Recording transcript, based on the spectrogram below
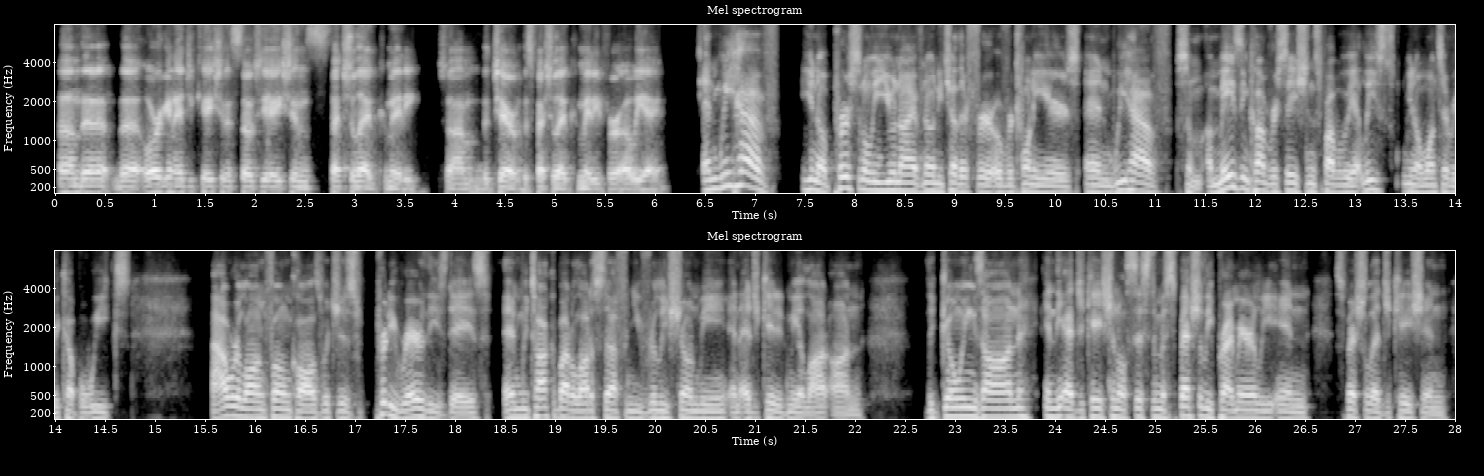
um, the the Oregon Education Association's Special Ed Committee. So I'm the chair of the Special Ed Committee for OEA. And we have, you know, personally, you and I have known each other for over 20 years, and we have some amazing conversations, probably at least you know once every couple weeks, hour long phone calls, which is pretty rare these days. And we talk about a lot of stuff, and you've really shown me and educated me a lot on the goings on in the educational system, especially primarily in special education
